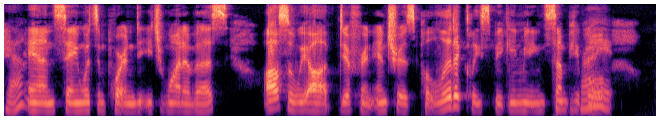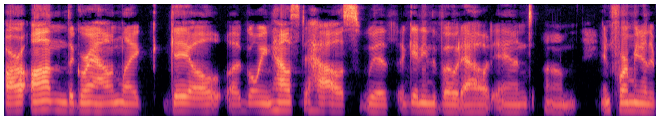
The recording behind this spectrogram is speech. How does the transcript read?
Yeah. and saying what's important to each one of us. Also, we all have different interests politically speaking, meaning some people Right. Are on the ground, like Gail, uh, going house to house with uh, getting the vote out and um, informing other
